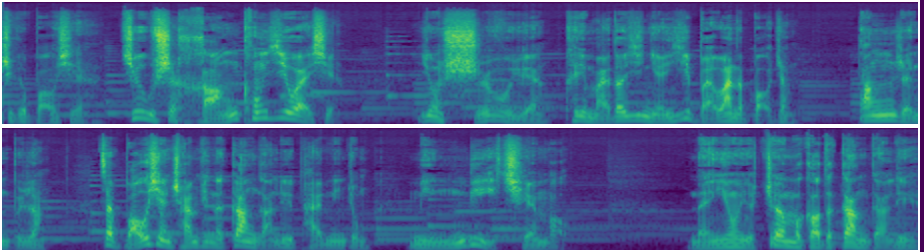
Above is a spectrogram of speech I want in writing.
这个保险就是航空意外险，用十五元可以买到一年一百万的保障，当仁不让，在保险产品的杠杆率排名中名列前茅。能拥有这么高的杠杆率，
